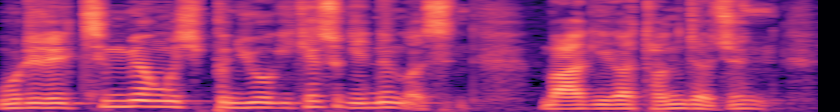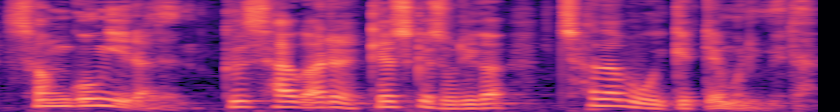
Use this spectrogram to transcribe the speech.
우리를 증명하고 싶은 유혹이 계속 있는 것은 마귀가 던져준 성공이라든 그 사과를 계속해서 우리가 쳐다보고 있기 때문입니다.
